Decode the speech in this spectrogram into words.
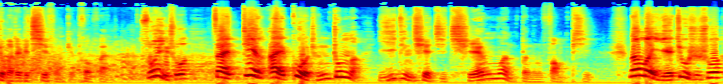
就把这个气氛给破坏了。所以说，在恋爱过程中呢，一定切记，千万不能放屁。那么也就是说，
